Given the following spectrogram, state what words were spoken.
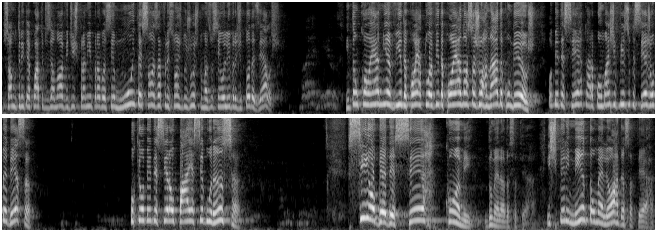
Salmo 34, 19 diz para mim e para você: muitas são as aflições do justo, mas o Senhor livra de todas elas. Então, qual é a minha vida? Qual é a tua vida? Qual é a nossa jornada com Deus? Obedecer, cara, por mais difícil que seja, obedeça. Porque obedecer ao Pai é segurança. Se obedecer, come do melhor dessa terra. Experimenta o melhor dessa terra.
